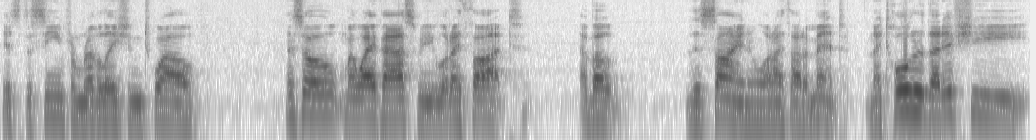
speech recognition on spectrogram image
It's the scene from Revelation 12. And so my wife asked me what I thought about this sign and what I thought it meant. And I told her that if she,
